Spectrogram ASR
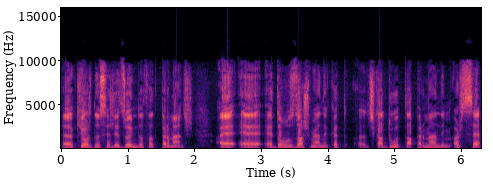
Kjo është nëse lexojmë do thotë përmendsh. E domosdoshmja në këtë çka duhet ta përmendim është se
